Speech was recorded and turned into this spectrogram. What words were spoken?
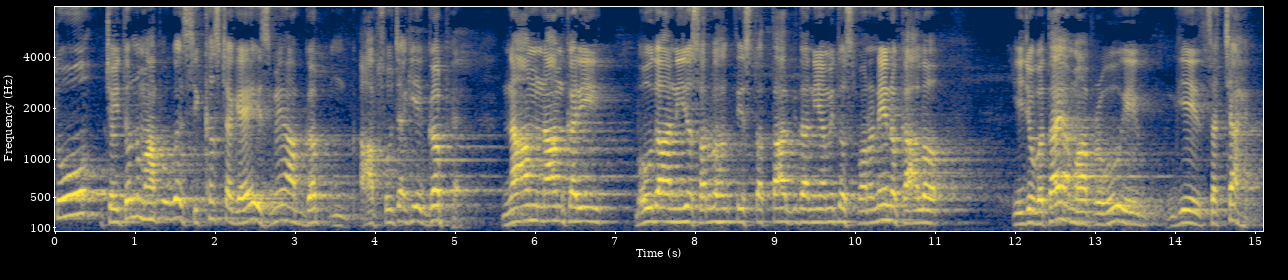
तो चैतन्य महाप्रभु का शिक्षक है इसमें आप गप, आप सोचा कि ये गप है। नाम नाम करी, बहुधा निज सर्वशक्ति तत्तार पिता नियमित तो स्मरणे न काल। ये जो बताया महाप्रभु, ये ये सच्चा है।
